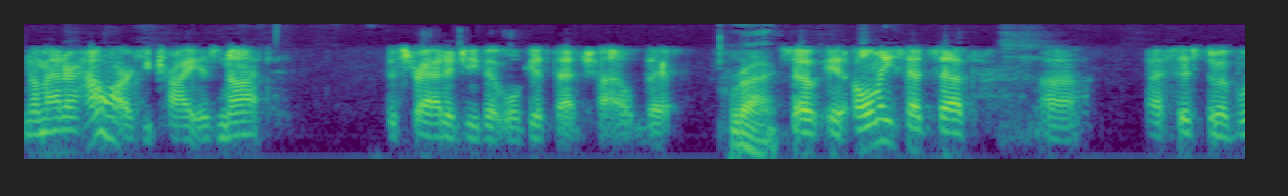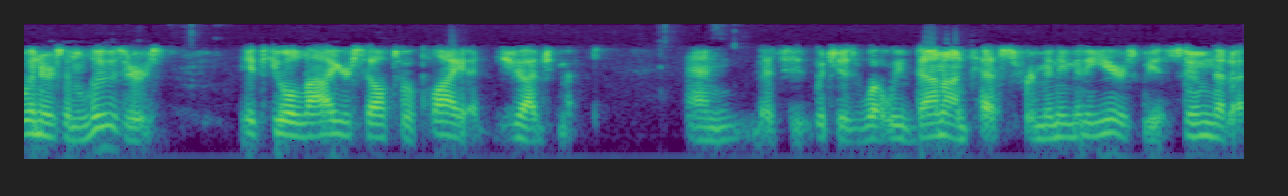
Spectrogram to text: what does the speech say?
No matter how hard you try is not the strategy that will get that child there. Right. So it only sets up uh, a system of winners and losers if you allow yourself to apply a judgment. And which is what we've done on tests for many, many years. We assume that a,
